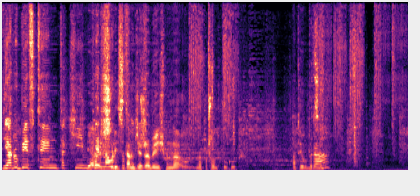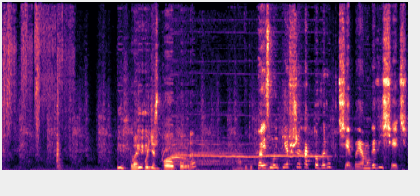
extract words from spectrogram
Ja robię w tym takim Ja robię pierwszym, na ulicy, co tam gdzie robiliśmy na, na początku Guk. Na tej Dobra. ulicy. Tomek, pójdziesz po, bo To jest mój pierwszy hak, to wyróbcie, bo ja mogę wisieć.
